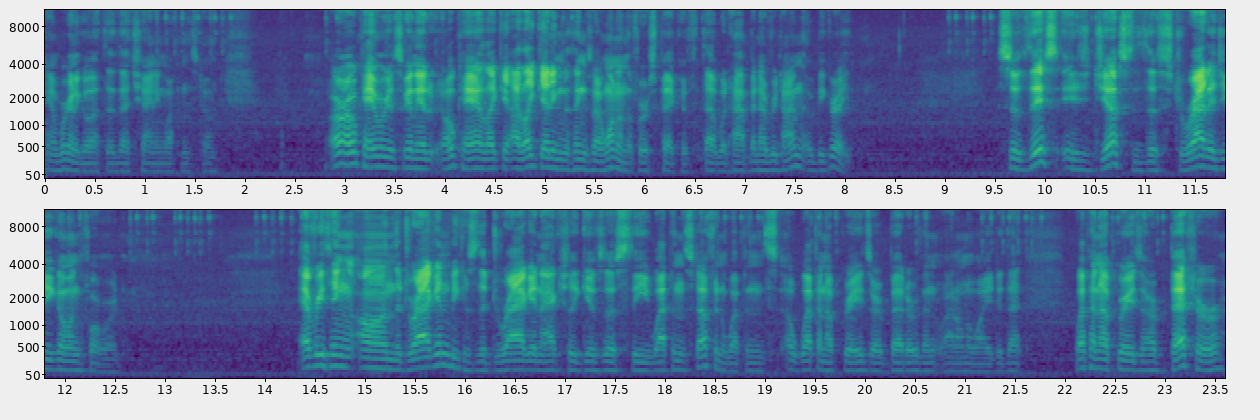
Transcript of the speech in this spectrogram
And we're gonna go after that shining weapon stone. Or okay, we're just gonna okay. I like. I like getting the things I want on the first pick. If that would happen every time, that would be great. So this is just the strategy going forward. Everything on the dragon because the dragon actually gives us the weapon stuff, and weapons uh, weapon upgrades are better than I don't know why I did that. Weapon upgrades are better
